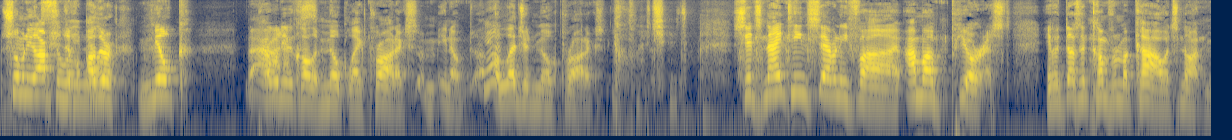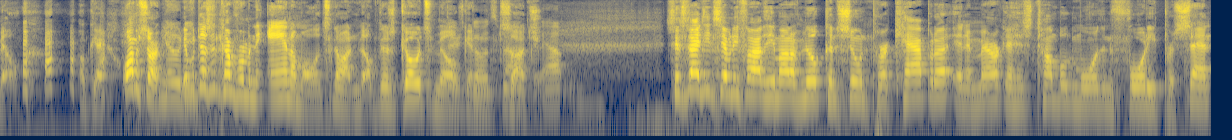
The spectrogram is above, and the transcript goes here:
So many options of milk. other milk. I wouldn't even call Products. them milk-like products. You know, Yeah. alleged milk products. Since 1975, I'm a purist. If it doesn't come from a cow, it's not milk. Okay. Oh, I'm sorry. If it doesn't come from an animal, it's not milk. There's goat's milk There's and goat's milk. such. Yep. Since 1975, the amount of milk consumed per capita in America has tumbled more than 40%.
